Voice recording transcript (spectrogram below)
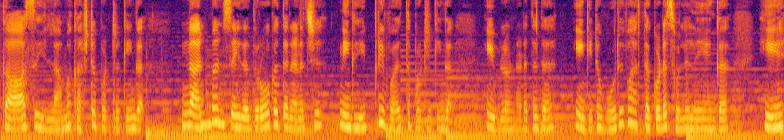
காசு இல்லாம கஷ்டப்பட்டிருக்கீங்க. நண்பன் செய்த துரோகத்தை நினைச்சு நீங்க இப்படி வருத்தப்பட்டிருக்கீங்க. இவ்ளோ நடந்தத என்கிட்ட ஒரு வார்த்தை கூட சொல்லலையேங்க. ஏன்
